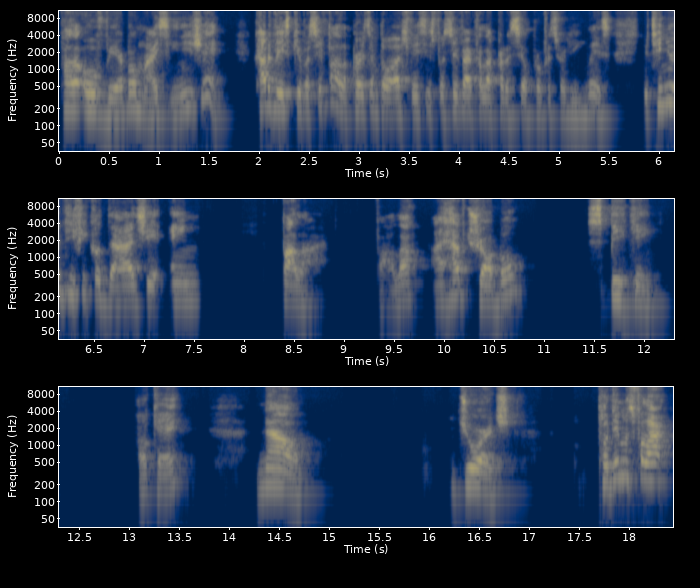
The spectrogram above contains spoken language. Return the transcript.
Fala o verbo mais ing. Cada vez que você fala, por exemplo, às vezes você vai falar para seu professor de inglês, eu tenho dificuldade em falar. Fala, I have trouble speaking. Ok? Now, George, podemos falar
